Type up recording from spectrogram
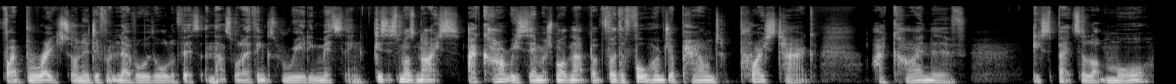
vibrate on a different level with all of this. And that's what I think is really missing because it smells nice. I can't really say much more than that. But for the £400 price tag, I kind of expect a lot more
